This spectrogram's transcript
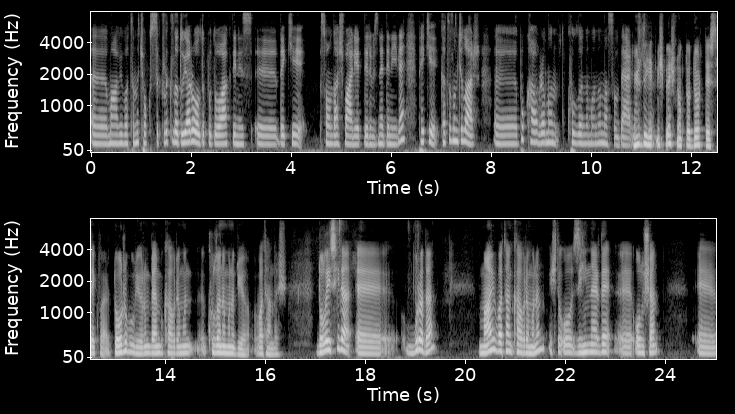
e, Mavi Vatan'ı çok sıklıkla duyar olduk bu Doğu Akdeniz'deki sondaj faaliyetlerimiz nedeniyle. Peki katılımcılar e, bu kavramın kullanımını nasıl değerlendiriyor? %75.4 destek var. Doğru buluyorum ben bu kavramın kullanımını diyor vatandaş. Dolayısıyla e, burada mavi vatan kavramının işte o zihinlerde e, oluşan e,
